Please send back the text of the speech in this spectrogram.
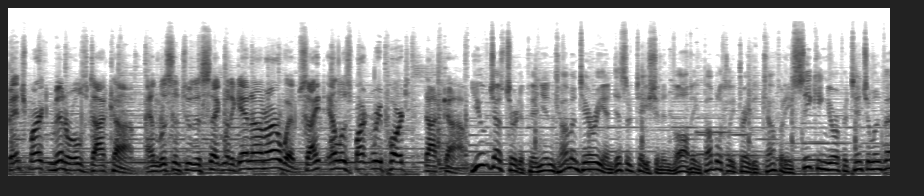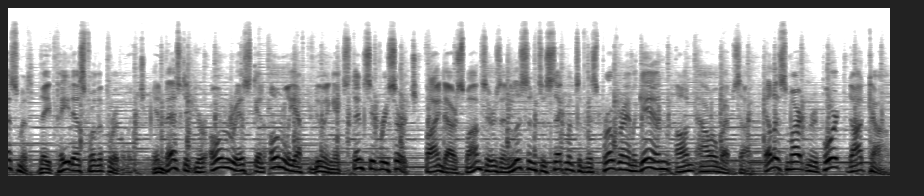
benchmarkminerals.com, and listen to this segment again on our website, ellismartinreport.com. You've just heard opinion, commentary, and dissertation involving publicly traded companies seeking your potential investment. They paid us for the privilege. Invest at your own risk and only after doing extensive research. Find our sponsors and listen to segments of this program again on our website, ellismartinreport.com.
